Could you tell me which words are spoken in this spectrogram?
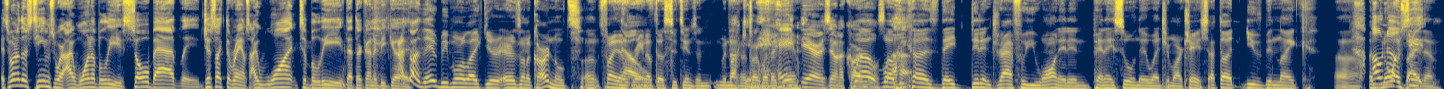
it's one of those teams where I want to believe so badly, just like the Rams. I want to believe that they're going to be good. I thought they would be more like your Arizona Cardinals. Uh, it's funny that No. bringing up those two teams, and we're not going to talk about that hate game. the Arizona Cardinals. well, Uh, because they didn't draft who you wanted in Penei Sewell and they went Ja'Marr Chase. I thought you've been like uh, Oh, annoyed no, by them.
